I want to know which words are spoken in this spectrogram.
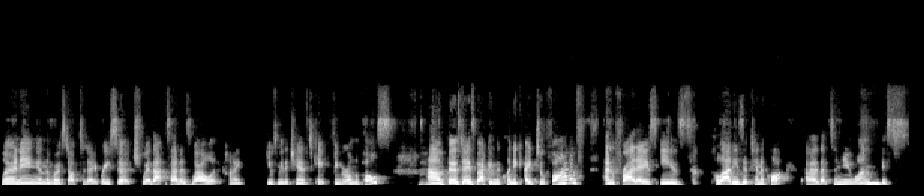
learning and the most up to date research where that's at as well. It kind of gives me the chance to keep finger on the pulse. Mm-hmm. Um, Thursdays back in the clinic 8 till 5, and Fridays is Pilates at 10 o'clock. Uh, that's a new one this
